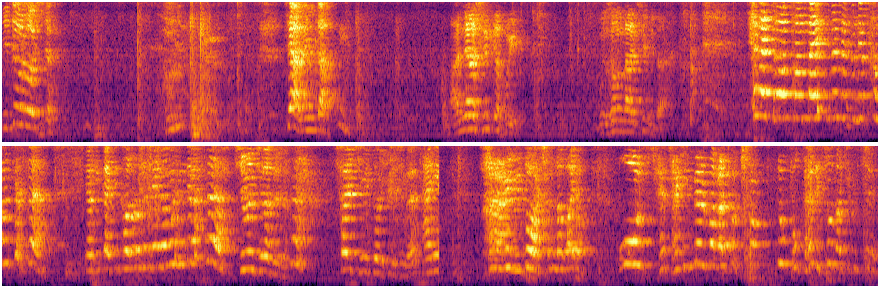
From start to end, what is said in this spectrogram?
이쪽으로 오시죠. 제 아내입니다. 안녕하십니까 부인 무서운 날씨입니다 차가 저앞 말집에서 눈에 파묻혔어요. 여기까지 걸어오는데 너무 힘들었어요. 짐은 제가 들죠. 차에 짐이 더 있으신가요? 아니, 하나님이 도와줬나봐요 온 세상이 멸망할 것처럼 눈폭탄이 쏟아지고 있어요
